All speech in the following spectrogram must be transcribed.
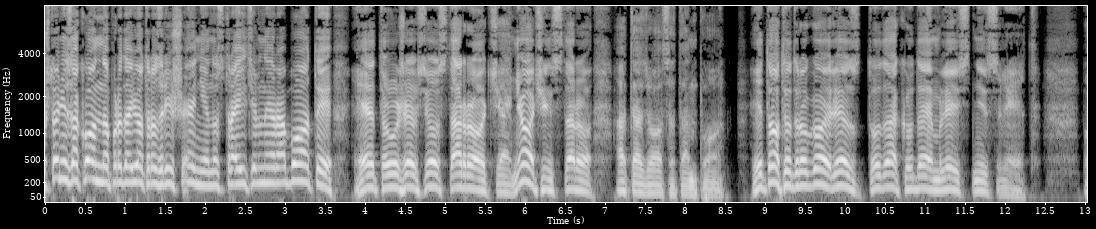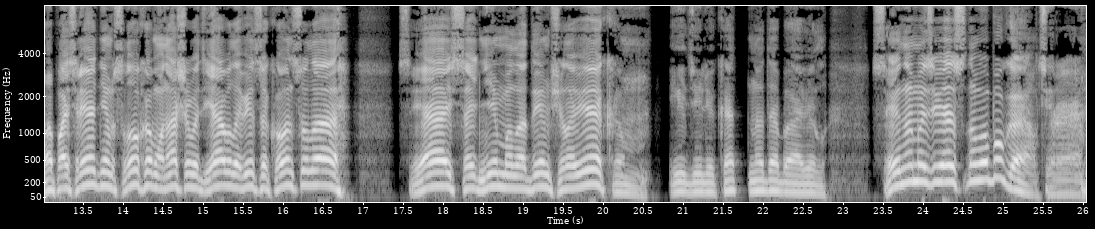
что незаконно продает разрешение на строительные работы. Это уже все старо, не очень старо, — отозвался Тампо. И тот, и другой лез туда, куда им лезть не след. По последним слухам, у нашего дьявола-вице-консула связь с одним молодым человеком. И деликатно добавил, сыном известного бухгалтера,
